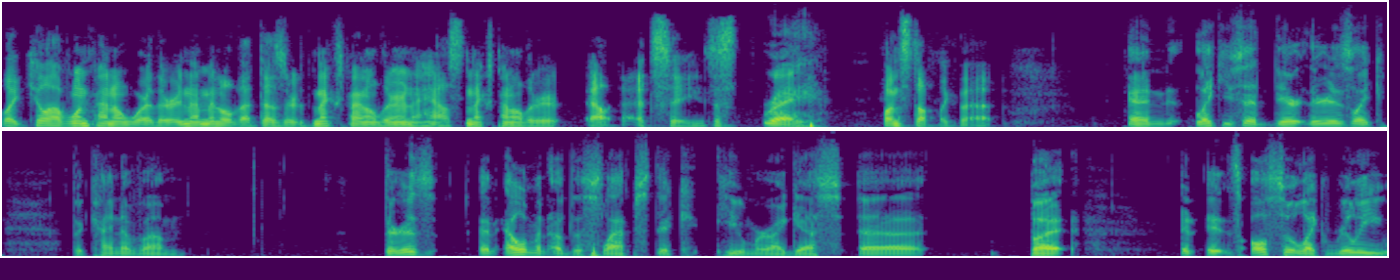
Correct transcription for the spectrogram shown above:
like he'll have one panel where they're in the middle of that desert, the next panel they're in a house, the next panel they're out at sea. It's just Right. fun stuff like that. And like you said, there there is like the kind of um there is an element of the slapstick humor, I guess. Uh but it, it's also like really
